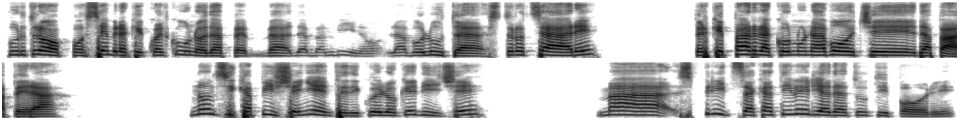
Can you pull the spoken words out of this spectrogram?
Purtroppo sembra che qualcuno da, da bambino l'ha voluta strozzare perché parla con una voce da papera. Non si capisce niente di quello che dice ma sprizza cattiveria da tutti i pori.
